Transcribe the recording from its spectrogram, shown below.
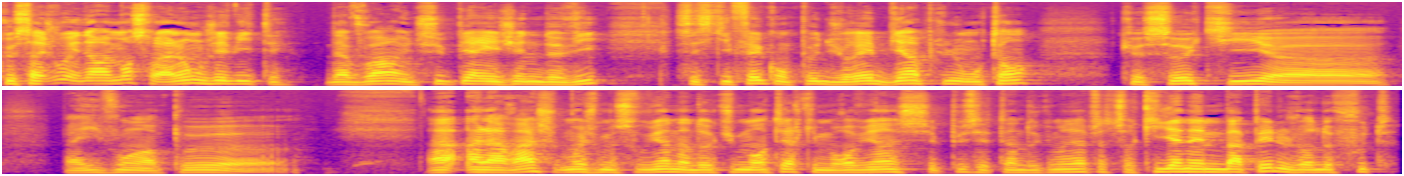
que ça joue énormément sur la longévité, d'avoir une super hygiène de vie, c'est ce qui fait qu'on peut durer bien plus longtemps que ceux qui euh, bah, ils vont un peu à, l'arrache. Moi, je me souviens d'un documentaire qui me revient, je sais plus, c'était un documentaire sur Kylian Mbappé, le joueur de foot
